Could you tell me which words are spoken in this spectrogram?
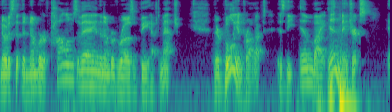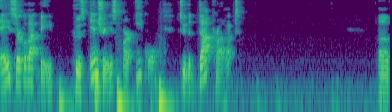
Notice that the number of columns of A and the number of rows of B have to match. Their Boolean product is the m by n matrix A circle dot B, whose entries are equal to the dot product of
